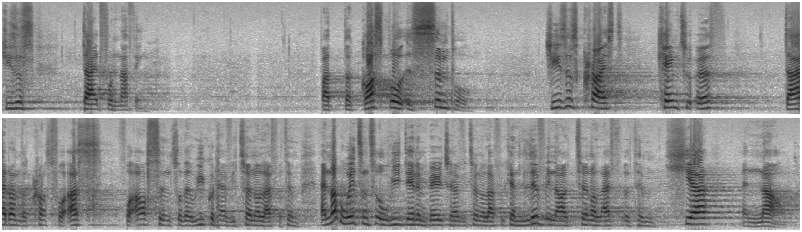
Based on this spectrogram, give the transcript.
Jesus died for nothing. But the gospel is simple. Jesus Christ came to earth, died on the cross for us, for our sins, so that we could have eternal life with Him. And not wait until we dead and buried to have eternal life. We can live in our eternal life with Him here and now.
